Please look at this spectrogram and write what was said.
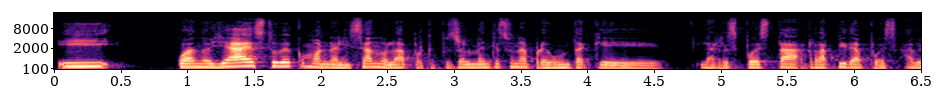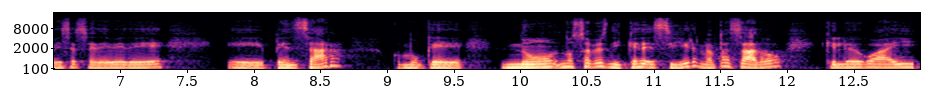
Y cuando ya estuve como analizándola, porque pues realmente es una pregunta que la respuesta rápida, pues a veces se debe de eh, pensar, como que no, no sabes ni qué decir. Me ha pasado que luego hay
